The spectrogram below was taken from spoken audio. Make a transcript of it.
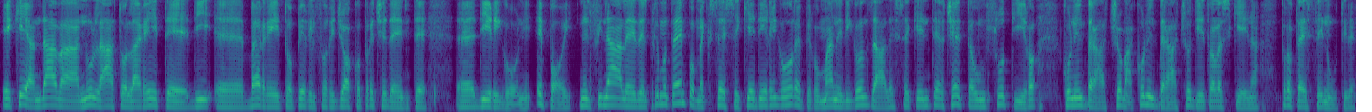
e che andava annullato la rete di eh, Barreto per il fuorigioco precedente eh, di Rigoni. E poi nel finale del primo tempo Mexes chiede il rigore per un mani di Gonzales che intercetta un suo tiro con il braccio, ma con il braccio dietro la schiena. Protesta inutile.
